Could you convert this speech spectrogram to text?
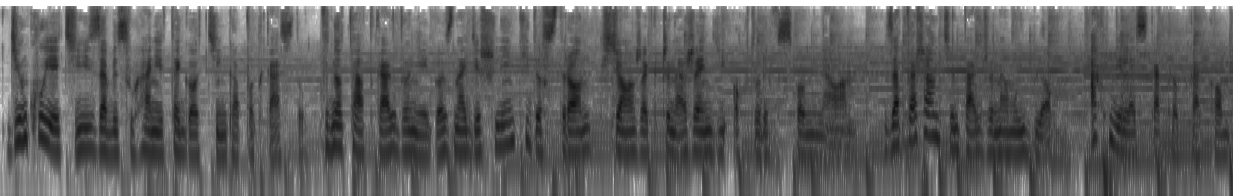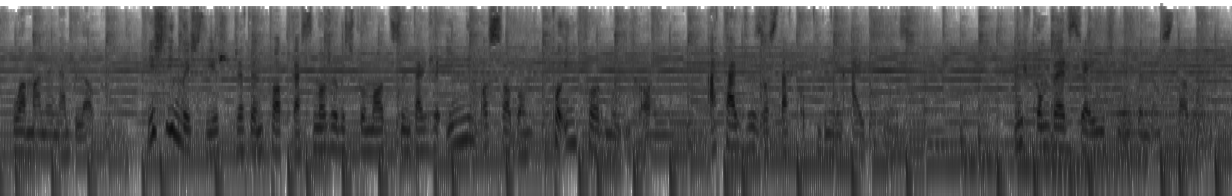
Dziękuję Ci za wysłuchanie tego odcinka podcastu. W notatkach do niego znajdziesz linki do stron, książek czy narzędzi, o których wspominałam. Zapraszam Cię także na mój blog achmieleska.com łamane na blog. Jeśli myślisz, że ten podcast może być pomocny także innym osobom, poinformuj ich o nim, a także zostaw opinię na iTunes. Niech konwersja i uśmiech będą z Tobą.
